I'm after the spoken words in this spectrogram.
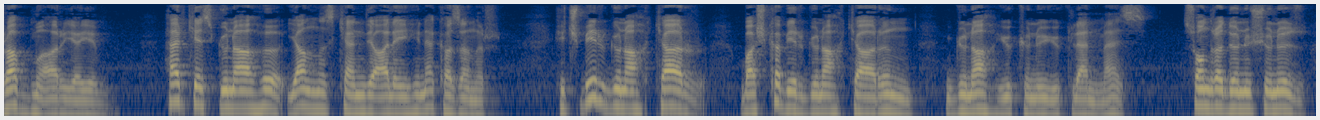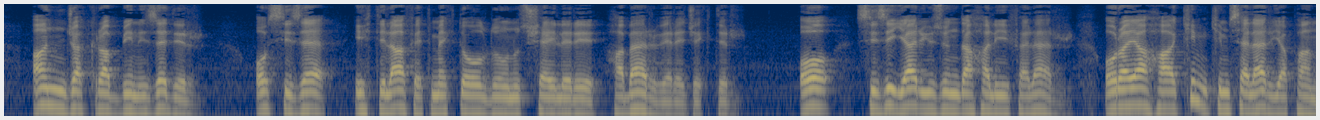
Rab mı arayayım? Herkes günahı yalnız kendi aleyhine kazanır. Hiçbir günahkar başka bir günahkarın günah yükünü yüklenmez. Sonra dönüşünüz ancak Rabbinizedir. O size ihtilaf etmekte olduğunuz şeyleri haber verecektir. O sizi yeryüzünde halifeler, oraya hakim kimseler yapan,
